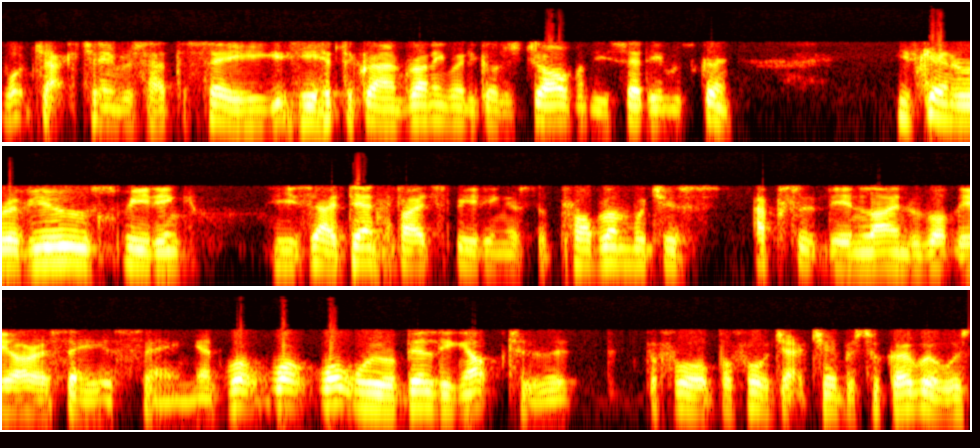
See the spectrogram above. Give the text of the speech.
what Jack Chambers had to say. He, he hit the ground running when he got his job, and he said he was going he's going to review speeding. He's identified speeding as the problem, which is absolutely in line with what the RSA is saying. And what, what, what we were building up to before before Jack Chambers took over was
